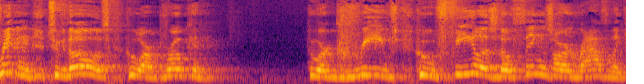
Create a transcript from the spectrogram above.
written to those who are broken who are grieved, who feel as though things are unraveling.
